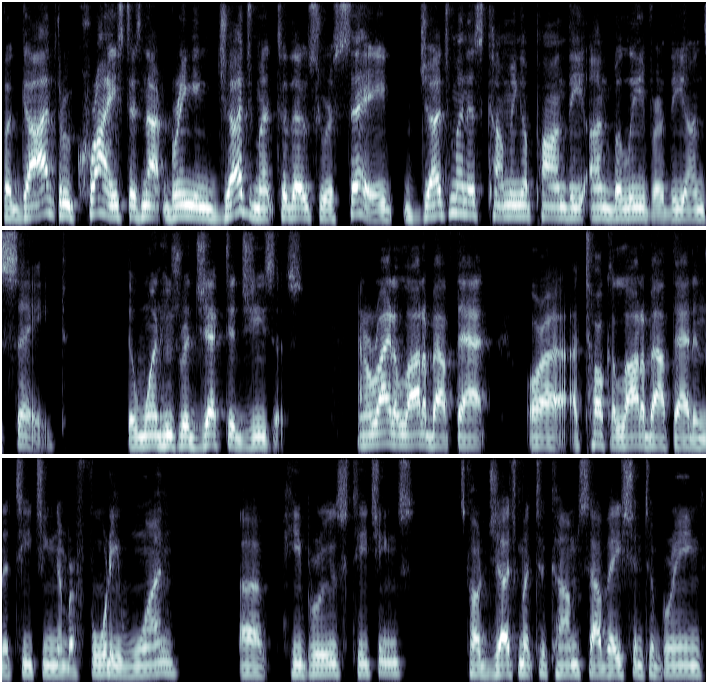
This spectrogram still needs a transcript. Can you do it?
But God, through Christ, is not bringing judgment to those who are saved. Judgment is coming upon the unbeliever, the unsaved, the one who's rejected Jesus. And I write a lot about that, or I, I talk a lot about that in the teaching number 41 of Hebrews teachings. It's called Judgment to Come, Salvation to Bring.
